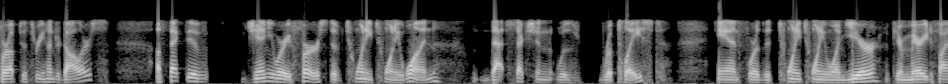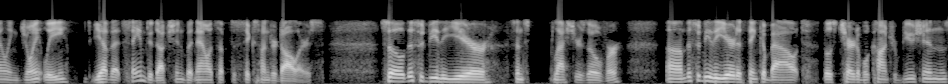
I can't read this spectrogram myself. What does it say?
for up to $300. Effective January 1st of 2021, that section was replaced. And for the 2021 year, if you're married filing jointly, you have that same deduction, but now it's up to $600. So this would be the year, since last year's over, um, this would be the year to think about those charitable contributions.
